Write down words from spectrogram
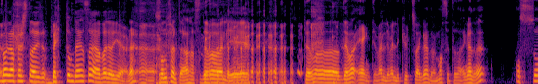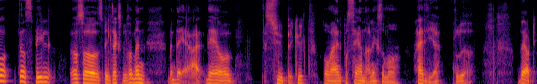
Når jeg først har bedt om det, så er jeg bare å gjøre det. Sånn følte jeg. Altså, det var veldig det var, det var egentlig veldig veldig kult, så jeg gleder meg masse til det. Jeg gleder meg også til å spille også spille trekkspill, sånn, men, men det, er, det er jo superkult å være på scenen liksom, og herje. Det, er artig.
